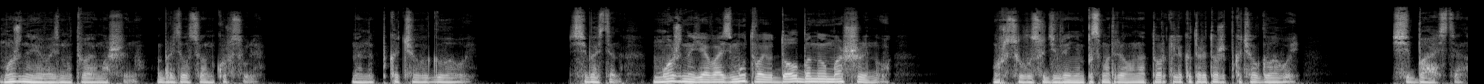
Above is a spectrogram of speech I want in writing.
«Можно я возьму твою машину?» — обратился он к Урсуле. Она покачала головой. «Себастьян, можно я возьму твою долбанную машину?» Урсула с удивлением посмотрела на Торкеля, который тоже покачал головой. «Себастьян,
